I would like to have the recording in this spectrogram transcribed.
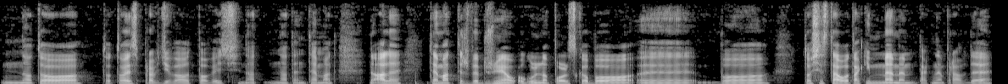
no to, to to jest prawdziwa odpowiedź na, na ten temat. No ale temat też wybrzmiał ogólnopolsko, bo, bo to się stało takim memem tak naprawdę,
